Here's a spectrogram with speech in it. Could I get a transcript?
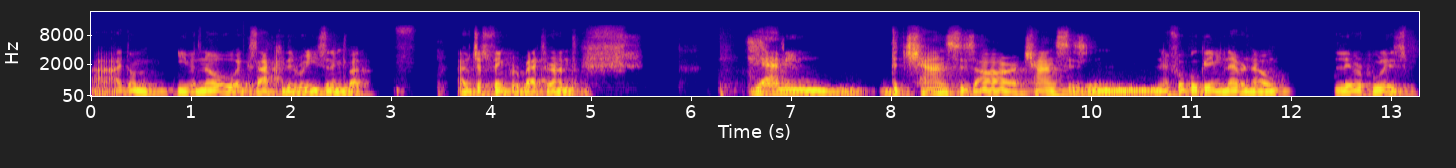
I don't even know exactly the reasoning, but I just think we're better. And yeah, I mean, the chances are chances in, in a football game. You never know. Liverpool is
